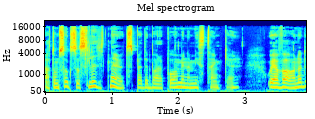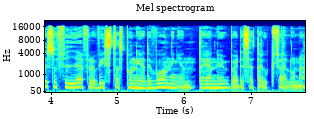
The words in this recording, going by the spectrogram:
Att de såg så slitna ut spädde bara på mina misstankar och jag varnade Sofia för att vistas på nedervåningen där jag nu började sätta upp fällorna.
